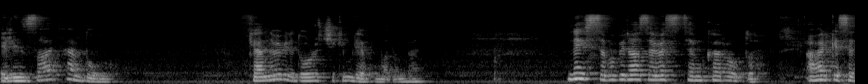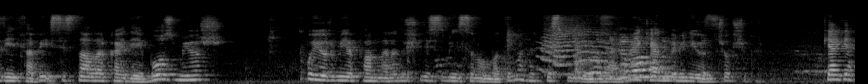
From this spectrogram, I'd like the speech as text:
Elin zaten dolu. Kendime bile doğru çekim bile yapamadım ben. Neyse bu biraz evet sistemkar oldu. Herkese değil tabi. İstisnalar kaydeyi bozmuyor. Bu yorumu yapanlara düşüncesiz bir insan olmadığımı herkes biliyor yani. Ben kendimi biliyorum çok şükür. Gel gel.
